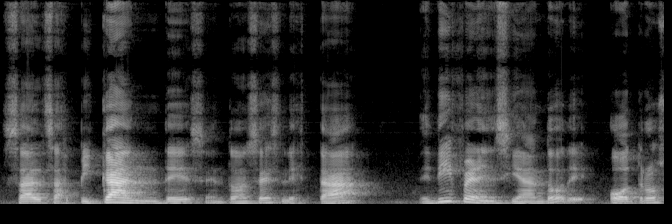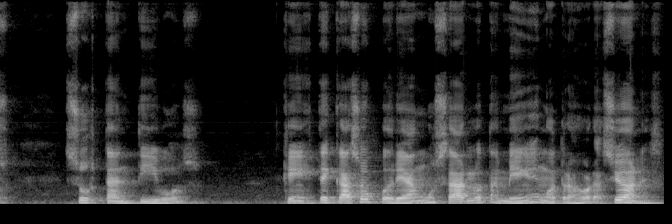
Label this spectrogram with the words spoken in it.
salsas picantes, entonces le está diferenciando de otros sustantivos que en este caso podrían usarlo también en otras oraciones.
